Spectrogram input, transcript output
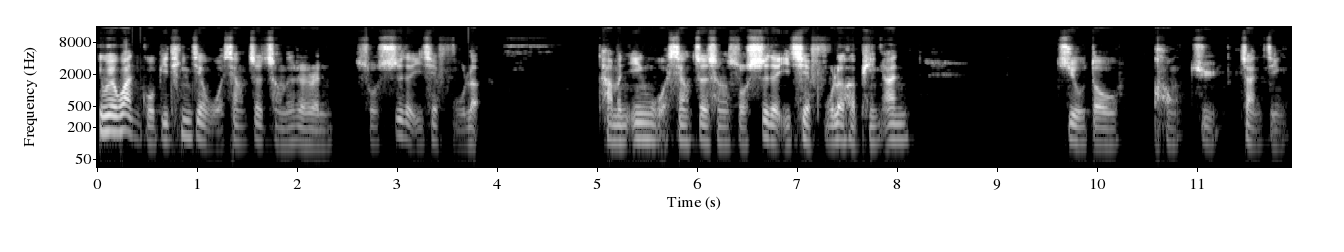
因为万国必听见我向这城的人所施的一切福乐。他们因我向这城所施的一切福乐和平安，就都。恐惧战惊，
